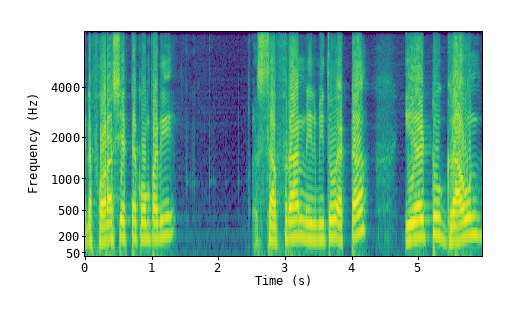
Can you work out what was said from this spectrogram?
এটা ফরাসি একটা কোম্পানি, সাফরান নির্মিত একটা air to ground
